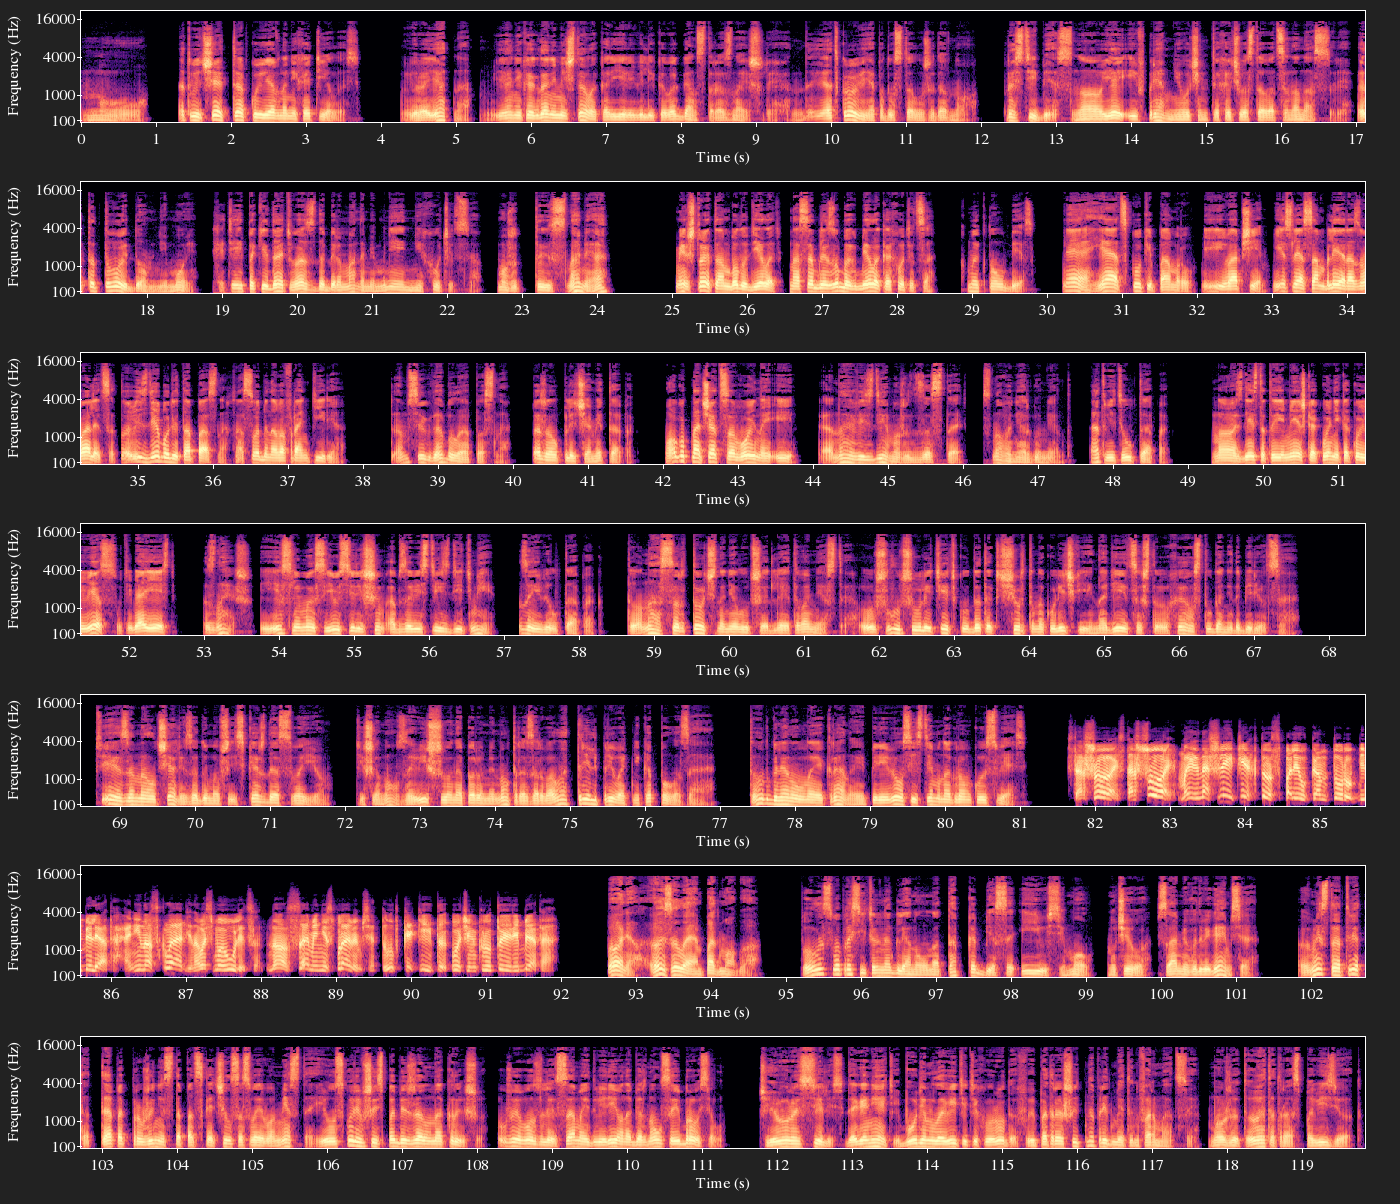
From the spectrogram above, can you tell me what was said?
«Ну...» Отвечать Тапку явно не хотелось. Вероятно. Я никогда не мечтал о карьере великого гангстера, знаешь ли. Да и от крови я подустал уже давно. Прости, бес, но я и впрямь не очень-то хочу оставаться на Нассере. Это твой дом, не мой. Хотя и покидать вас с доберманами мне не хочется. Может, ты с нами, а? «И что я там буду делать? На саблезубых белок охотиться?» — хмыкнул бес. «Не, я от скуки помру. И вообще, если ассамблея развалится, то везде будет опасно, особенно во фронтире». «Там всегда было опасно», — пожал плечами Тапок. «Могут начаться войны и...» «Она везде может застать. Снова не аргумент», — ответил Тапок. «Но здесь-то ты имеешь какой-никакой вес, у тебя есть». «Знаешь, если мы с Юси решим обзавестись детьми», — заявил Тапок, то Нассер точно не лучшее для этого места. Уж лучше улететь куда-то к черту на куличке и надеяться, что хаос туда не доберется. Все замолчали, задумавшись каждый о своем. Тишину, зависшую на пару минут, разорвала трель приватника Полоза. Тот глянул на экран и перевел систему на громкую связь. «Старшой! Старшой! Мы нашли тех, кто спалил контору Бибелята. Они на складе, на восьмой улице. Но сами не справимся. Тут какие-то очень крутые ребята». «Понял. Высылаем подмогу». Полос вопросительно глянул на Тапка, Беса и Юси, мол, ну чего, сами выдвигаемся? Вместо ответа Тапок пружинисто подскочил со своего места и, ускорившись, побежал на крышу. Уже возле самой двери он обернулся и бросил. «Чего расселись? Догоняйте, будем ловить этих уродов и потрошить на предмет информации. Может, в этот раз повезет».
